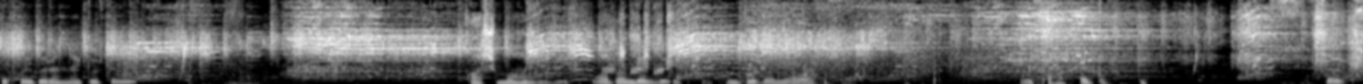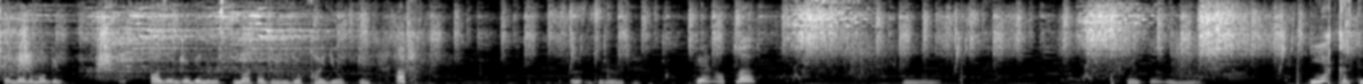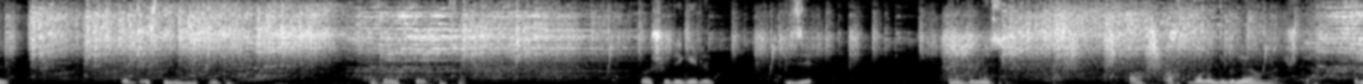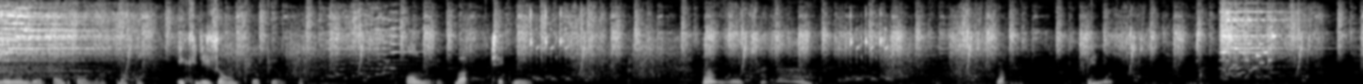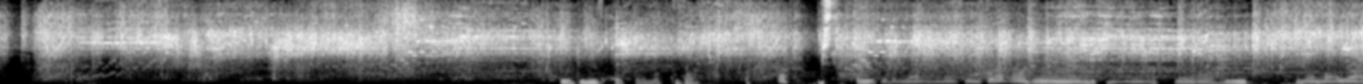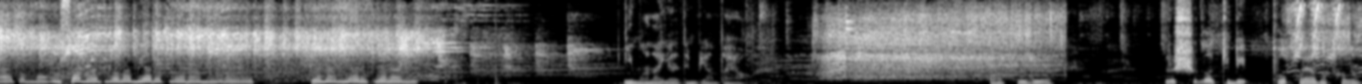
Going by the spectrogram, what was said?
Poco'yu görenler gördü mü? Karşıma hangi adam geldi videodan ya. Neyse aha Edgar. Gel. Sen, sen benim o gün az önce benim üstüme atladın video kaydı yokken. Ah. Öldürürdü. Gel atla. Vallahi yok. Atlayabiliyor muyum? Niye kırdın? Bir de üstünden atladım. Değil mi sen? O şöyle gelip bizi öldürmesin. Ah, ah bunun gibi Leon'lar işte. Leon diyorum Edgar'lar. Bakın ikili jump yapıyorum. Olmuyor. Bak çekmiyor. Lan vursana. Lan, benim Gördüğünüz ekranlar güzel. Ah, Bismillahirrahmanirrahim. Bismillahirrahmanirrahim. Allahu ahad, Allahu samed, ve lem yelid ve lem yulad. Ve İmana geldim bir anda ya. Artı diyor. Dur şuradaki bir Poco'ya bakalım.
